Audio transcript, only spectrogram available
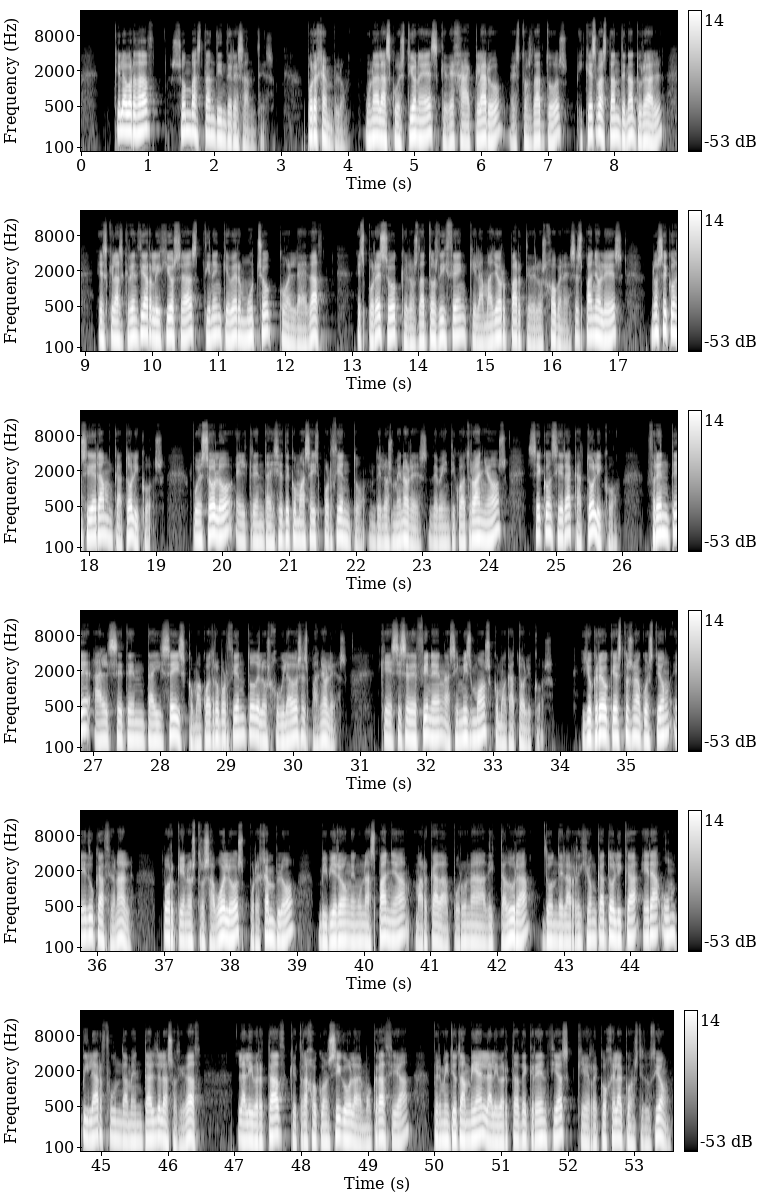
que la verdad son bastante interesantes. Por ejemplo, una de las cuestiones que deja claro estos datos y que es bastante natural es que las creencias religiosas tienen que ver mucho con la edad. Es por eso que los datos dicen que la mayor parte de los jóvenes españoles no se consideran católicos, pues solo el 37,6% de los menores de 24 años se considera católico, frente al 76,4% de los jubilados españoles, que sí se definen a sí mismos como católicos. Y yo creo que esto es una cuestión educacional, porque nuestros abuelos, por ejemplo, vivieron en una España marcada por una dictadura donde la religión católica era un pilar fundamental de la sociedad. La libertad que trajo consigo la democracia permitió también la libertad de creencias que recoge la Constitución.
